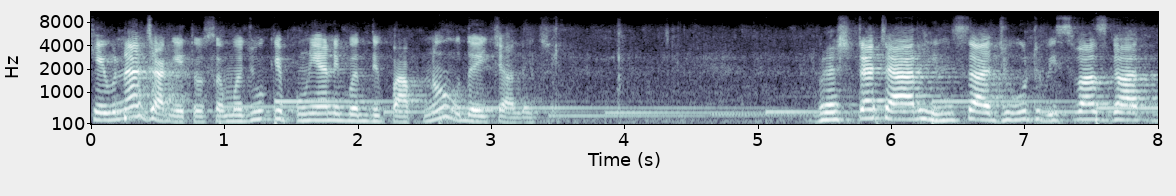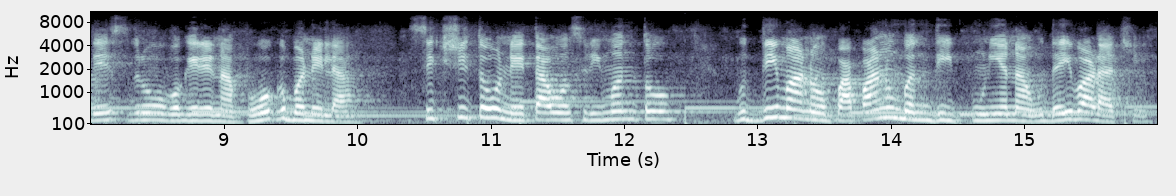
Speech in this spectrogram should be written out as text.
ખેવના જાગે તો સમજવું કે પુણ્યની બંધી પાપનો ઉદય ચાલે છે. ભ્રષ્ટાચાર, હિંસા, જૂઠ, વિશ્વાસઘાત, દેશદ્રોહ વગેરેના ભોગ બનેલા શિક્ષિતો, નેતાઓ, શ્રીમંતો બુદ્ધિમાનો પાપાનું બંધી પુણ્યના ઉદયવાળા છે.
